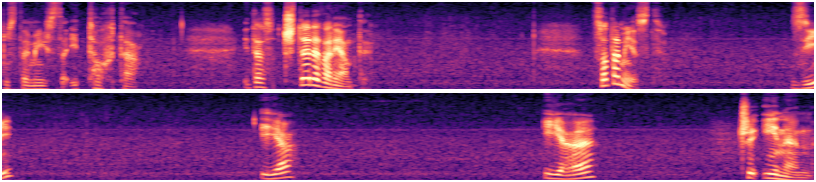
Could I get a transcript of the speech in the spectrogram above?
puste miejsce i Tochter? I teraz cztery warianty. Co tam jest? Sie? Ihr? Ihre? Czy inen?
